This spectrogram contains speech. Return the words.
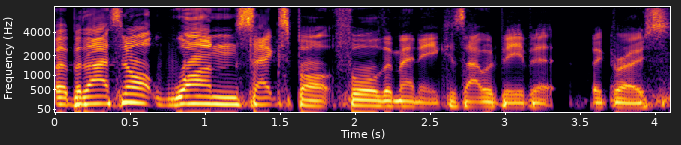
But but that's not one sex bot for the many, because that would be a bit bit gross.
